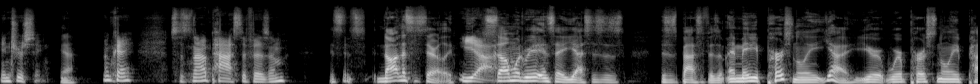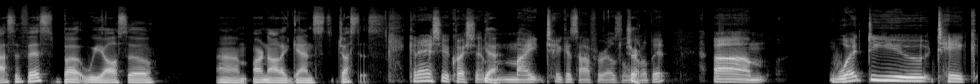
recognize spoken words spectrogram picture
Interesting. Yeah. Okay. So it's not pacifism. It's, It's- not necessarily. Yeah. Some would read it and say, yes, this is this is pacifism. And maybe personally, yeah, you're we're personally pacifists, but we also um, are not against justice. Can I ask you a question that Yeah. might take us off rails a Sure. little bit? Um, what do you take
